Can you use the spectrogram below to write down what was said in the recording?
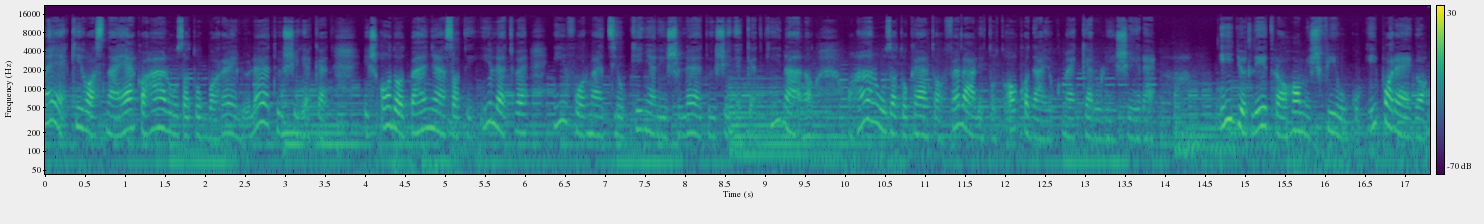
melyek kihasználják a hálózatokban rejlő lehetőségeket és adatbányászati, illetve információ kinyerési lehetőségeket kínálnak a hálózatok által felállított akadályok megkerülésére. Így jött létre a hamis fiókok iparága,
